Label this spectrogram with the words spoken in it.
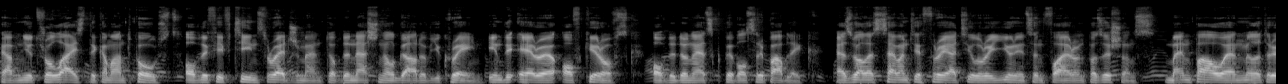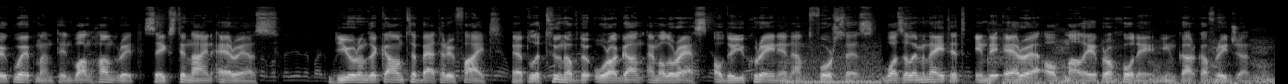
have neutralized the command post of the 15th Regiment of the National Guard of Ukraine in the area of Kirovsk of the Donetsk People's Republic, as well as 73 artillery units in firing positions, manpower and military equipment in 169 areas. During the counter-battery fight, a platoon of the Uragan MLRS of the Ukrainian armed forces was eliminated in the area of Malye Prohody in Kharkov region.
